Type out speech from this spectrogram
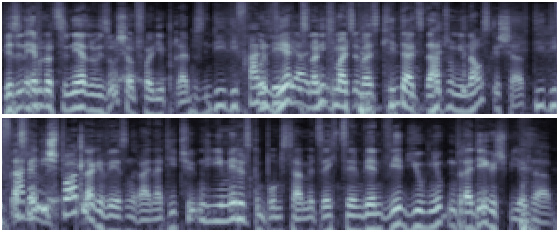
Wir sind evolutionär sowieso schon voll die Bremsen. Die- die Frage Und wir hätten es noch nicht mal über das Kindheitsdatum hinaus geschafft. Die- die das Frage- wären die Sportler gewesen, Reinhard. Die Typen, die die Mädels gebumst haben mit 16, während wir Duke Nukem 3D gespielt haben.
